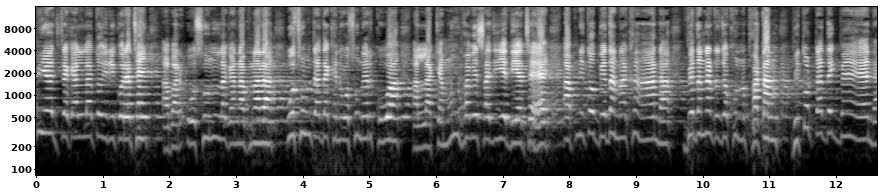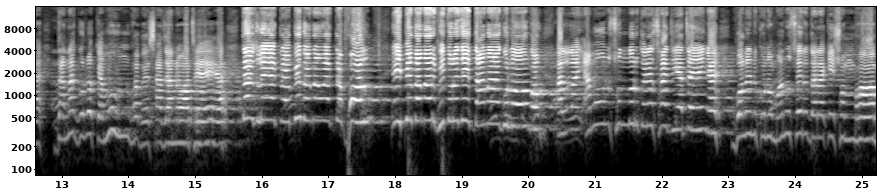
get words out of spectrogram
পেঁয়াজটাকে আল্লাহ তৈরি করেছে। আবার ওসুন লাগান আপনারা ওসুনটা দেখেন, ওসুনের কুয়া। আল্লাহ কেমন ভাবে সাজিয়ে দিয়েছে। আপনি তো বেদানা খান। বেদানাটা যখন ফাটান, ভিতরটা দেখবেন দানাগুলো কেমন ভাবে সাজানো আছে। একটা বেদানাও একটা ফল। এই বেদানার ভিতরে যে দানাগুলো, আল্লাহ এমন সুন্দর করে সাজিয়েছে। বলেন, কোন মানুষের দ্বারা কি সম্ভব?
